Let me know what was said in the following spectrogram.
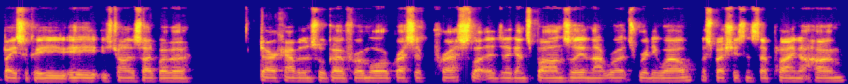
basically he, he's trying to decide whether Derek Adams will go for a more aggressive press like they did against Barnsley, and that works really well, especially since they're playing at home,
